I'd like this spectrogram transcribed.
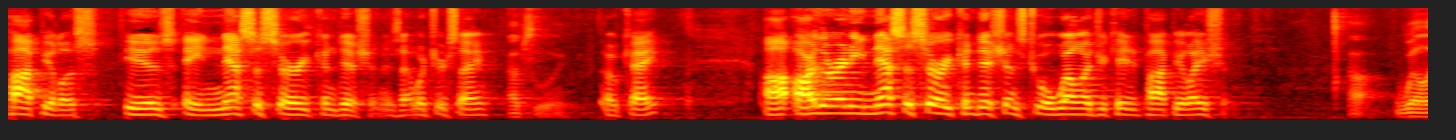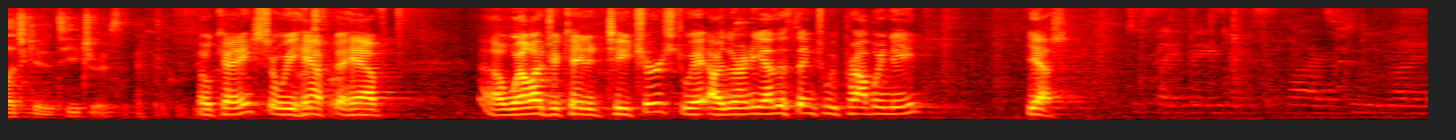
populace is a necessary condition. Is that what you're saying? Absolutely. Okay. Uh, are there any necessary conditions to a well-educated population? Uh, well-educated teachers, I think. Would be Okay, so we have to have uh, well-educated teachers. Do we, are there any other things we probably need? Yes. Like supplies, food, running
